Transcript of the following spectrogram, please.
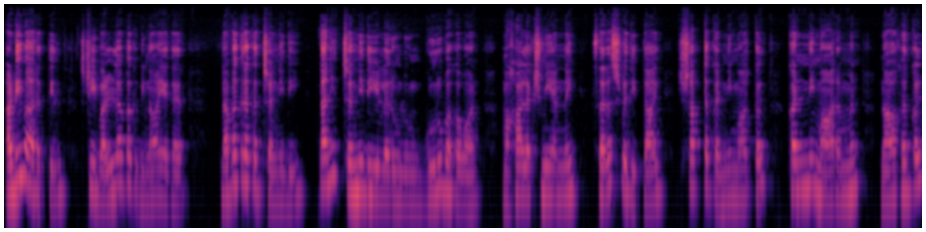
அடிவாரத்தில் ஸ்ரீ வல்லப விநாயகர் நவகிரக சந்நிதி தனிச்சந்நிதியில் அருளும் குரு பகவான் மகாலட்சுமி அன்னை சரஸ்வதி தாய் சப்த கன்னிமார்கள் கன்னி மாரம்மன் நாகர்கள்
